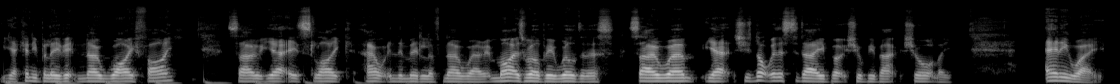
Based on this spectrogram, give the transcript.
yeah, can you believe it? No Wi Fi. So, yeah, it's like out in the middle of nowhere. It might as well be a wilderness. So, um, yeah, she's not with us today, but she'll be back shortly. Anyway,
